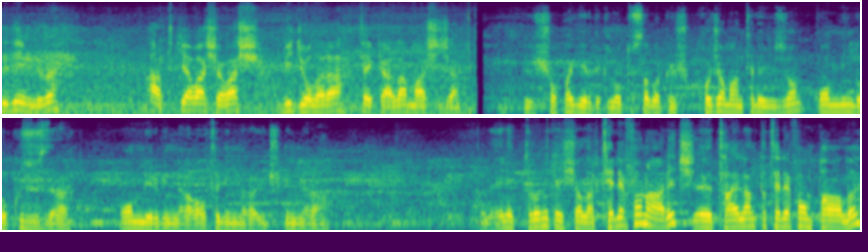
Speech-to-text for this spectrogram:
Dediğim gibi artık yavaş yavaş videolara tekrardan başlayacağım. Bir shop'a girdik. Lotus'a bakın şu kocaman televizyon 10.900 lira. 11.000 lira, 6.000 lira, 3.000 lira. Böyle elektronik eşyalar. Telefon hariç e, Tayland'da telefon pahalı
